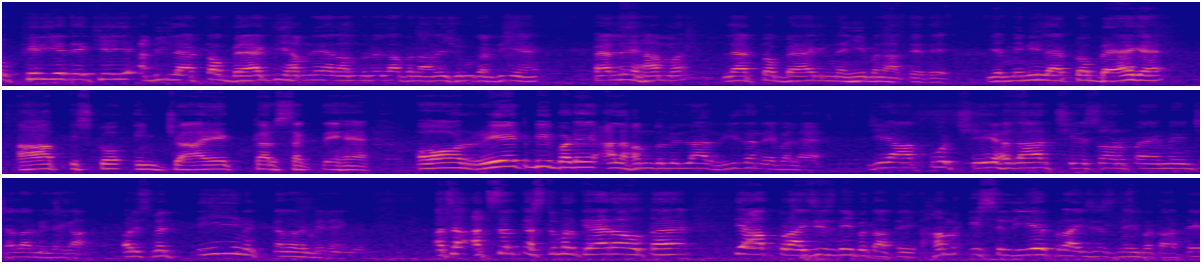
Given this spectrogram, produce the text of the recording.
तो फिर ये देखिए ये अभी लैपटॉप बैग भी हमने अलहमदुल्ला बनाने शुरू कर दिए हैं। पहले हम लैपटॉप बैग नहीं बनाते थे। ये मिनी लैपटॉप बैग है। आप इसको इंजॉय कर सकते हैं। और रेट भी बड़े, अल्हम्दुलिल्लाह रीजनेबल है। ये आपको छह हज़ार छह सौ रुपए में इंशाल्लाह मिलेगा और इसमें तीन कलर मिलेंगे। अच्छा अक्सर कस्टमर कह रहा होता है कि आप प्राइजेस नहीं बताते। हम इसलिए प्राइजेस नहीं बताते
